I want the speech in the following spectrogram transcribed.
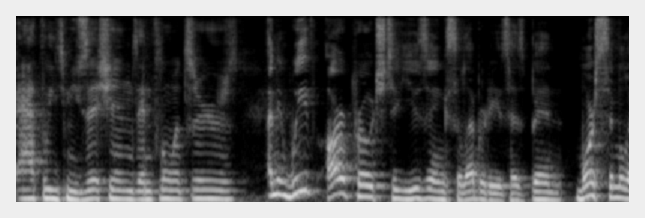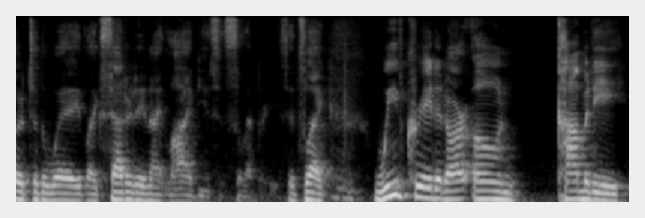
athletes, musicians, influencers? i mean we've our approach to using celebrities has been more similar to the way like saturday night live uses celebrities it's like we've created our own comedy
